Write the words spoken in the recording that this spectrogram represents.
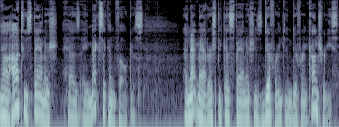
Now, How to Spanish has a Mexican focus, and that matters because Spanish is different in different countries,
